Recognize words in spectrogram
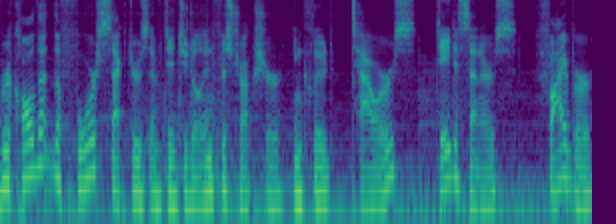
Recall that the four sectors of digital infrastructure include towers, data centers, fiber,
